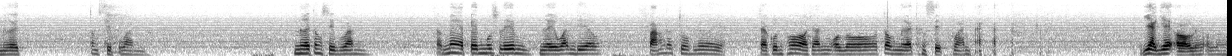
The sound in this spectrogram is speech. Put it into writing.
เหนื่อยตั้งสิบวันเหนื่อยตั้งสิบวัน แต่แม่เป็นมุสลิมเหนื่อยวันเดียว ฝังแล้วจบเลย แต่คุณพ่อฉันอัลลอฮ์ต้องเหนื่อยทั้งสิบวันแยกแยะออกเลยอัลลอฮ์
